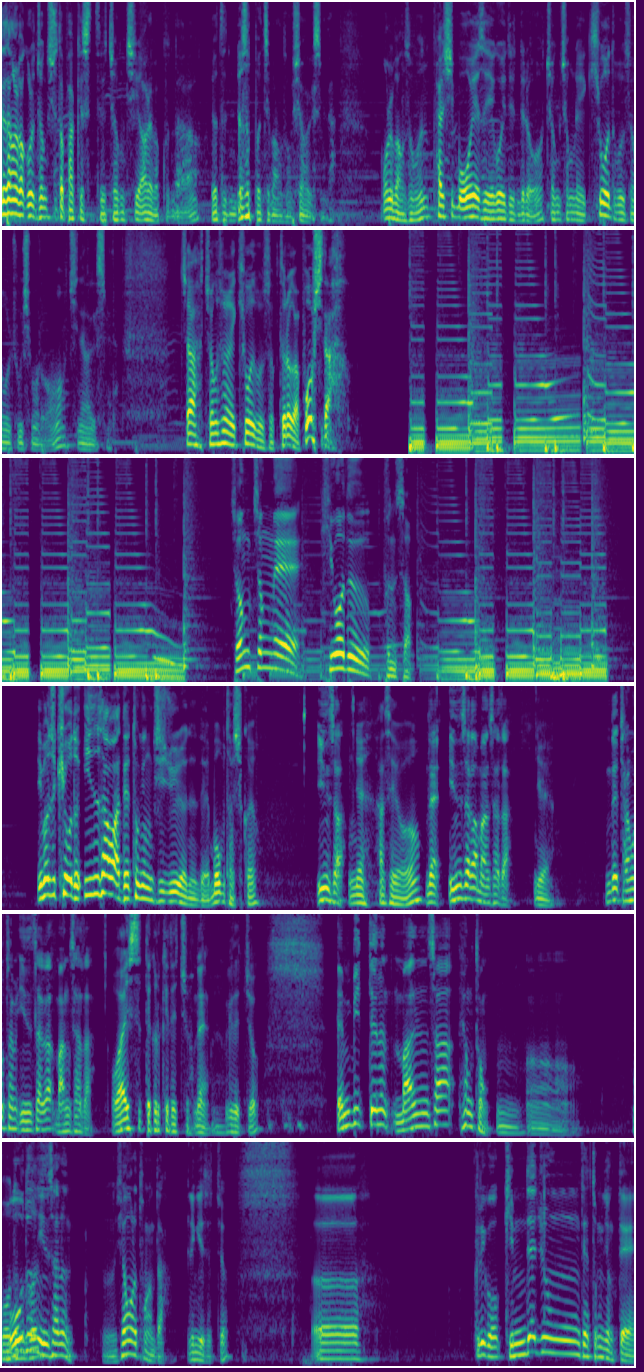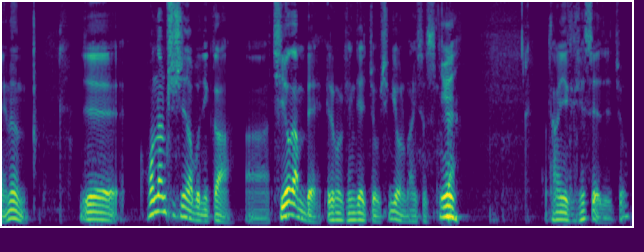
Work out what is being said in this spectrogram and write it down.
세상을 바꾸는 정치수다 팟캐스트 정치 알아 바꾼다 여든 여섯 번째 방송 시작하겠습니다. 오늘 방송은 85회에서 예고해드린 대로 정청래의 키워드 분석을 중심으로 진행하겠습니다. 자, 정청래의 키워드 분석 들어가 봅시다. 정청래 키워드 분석. 이번 주 키워드 인사와 대통령 지지율이었는데 뭐부터 하실까요? 인사. 네, 하세요. 네, 인사가 만사다. 예. 근데 잘못하면 인사가 망사다. 와이스 때 그렇게 됐죠. 네, 그렇게 됐죠. MB 때는 만사 형통. 어, 모든, 모든 건- 인사는 어, 형으로 통한다. 이런 게 있었죠. 어, 그리고 김대중 대통령 때는 이제 호남 출신이다 보니까 아, 지역 안배 이런 걸 굉장히 좀 신경을 많이 썼습니다. 예. 당연히 그렇게 했어야 되죠.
